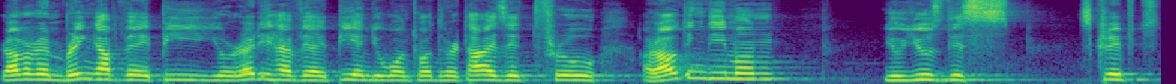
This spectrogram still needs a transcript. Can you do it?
rather than bring up the IP, you already have the IP and you want to advertise it through a routing daemon, you use this script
